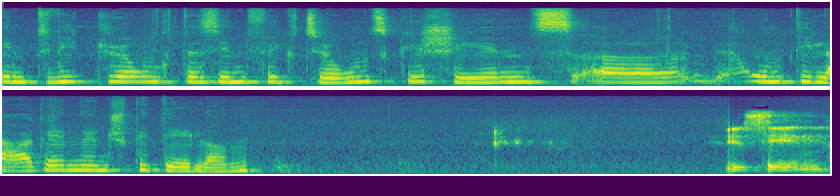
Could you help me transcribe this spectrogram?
Entwicklung des Infektionsgeschehens und die Lage in den Spitälern? Wir sehen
